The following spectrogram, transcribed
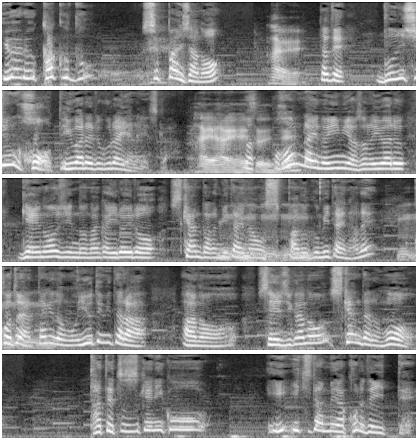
いわゆる各部出版社のはい。だって文春法って言われるぐらいじゃないですか。はいはい本ね。来の意味はそのいわゆる芸能人のなんかいろいろスキャンダルみたいなのをすっぱ抜くみたいなねうんうんうん。ことやったけども言うてみたらあの政治家のスキャンダルも立て続けにこうい一段目はこれでいって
